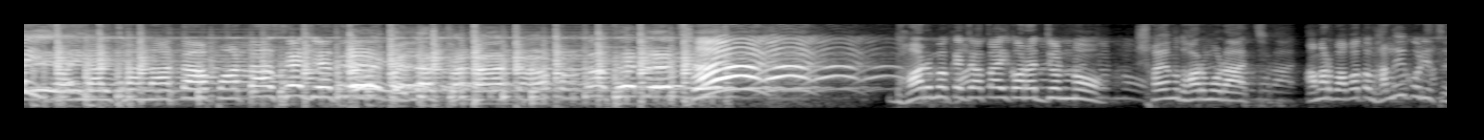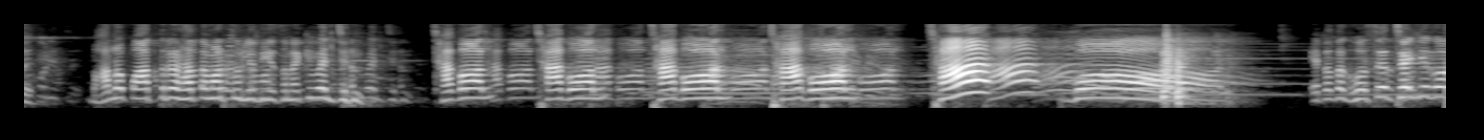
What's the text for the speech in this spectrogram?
এই গয়লার ছানাটা পাঁটা সেজেছে! ধর্মকে যাচাই করার জন্য স্বয়ং ধর্মরাজ। আমার বাবা তো ভালোই করেছে। ভালো পাত্রের হাতে আমার তুলে দিয়েছে না কি বলছেন? ছাগল ছাগল ছাগল ছাগল ছাগল। এটা তো ঘোষের ছেলে গো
